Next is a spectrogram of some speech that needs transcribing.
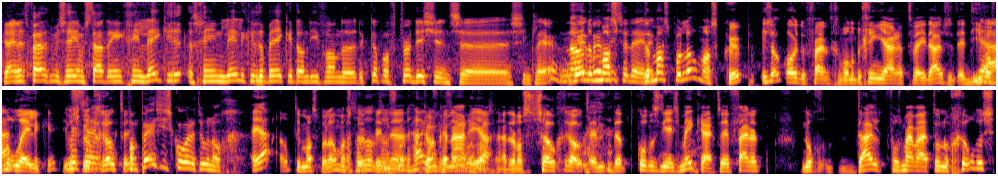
Ja, in het Feyenoord staat denk ik geen, lekere, geen lelijkere beker dan die van de, de Cup of Traditions, uh, Sinclair. Nou, de, Mas, de Maspalomas Cup is ook ooit door Feyenoord gewonnen, begin jaren 2000. En die ja. was nog lelijker. Die was veel groter. Van Persie scoorde toen nog. Ja, op die Maspalomas Cup in uh, Gran Canaria. Nou, dat was zo groot en dat konden ze niet eens meekrijgen. Toen heeft Feyenoord nog, duizend, volgens mij waren het toen nog guldens,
